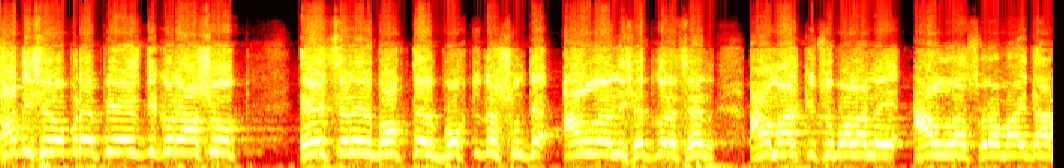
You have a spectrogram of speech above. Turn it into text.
হাদিসের উপরে পিএইচডি করে আসুক, এই শ্রেণির বক্তের বক্তৃতা শুনতে আল্লাহ নিষেধ করেছেন। আমার কিছু বলার নেই। আল্লাহ সুরা মাইদার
